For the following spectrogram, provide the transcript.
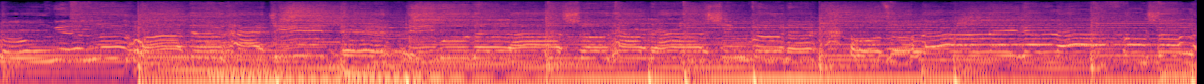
梦远了，花灯还记得，你不的幸福呢？我错了，了，放手了，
